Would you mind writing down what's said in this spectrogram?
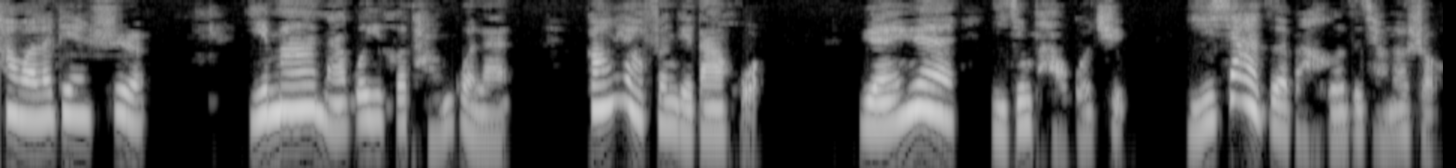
看完了电视，姨妈拿过一盒糖果来，刚要分给大伙。圆圆已经跑过去，一下子把盒子抢到手，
